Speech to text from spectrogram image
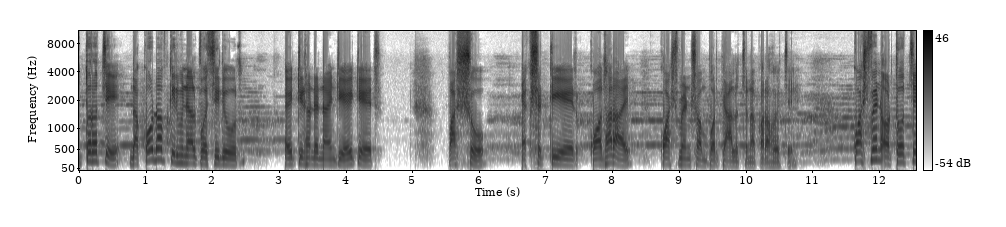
উত্তর হচ্ছে the code of criminal procedure eighteen hundred ninety এইটের পাঁচশো একষট্টি এর কধারায় কস্টমেন্ট সম্পর্কে আলোচনা করা হয়েছে। কস্টমেন্ট অর্থ হচ্ছে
